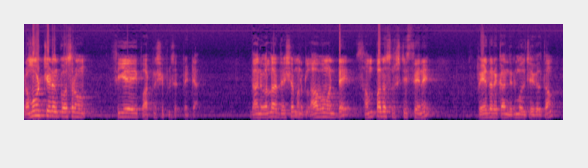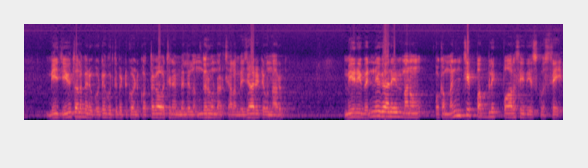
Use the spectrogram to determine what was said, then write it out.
ప్రమోట్ చేయడం కోసం సిఏఐ పార్ట్నర్షిప్లు పెట్టాను. దానివల్ల దేశ మనకు లాభం అంటే సంపద సృష్టిస్తేనే పేదరికాన్ని నిర్మూలన చేయగలుగుతాం. మీ జీవితంలో మీరు ఒకటే గుర్తుపెట్టుకోండి. కొత్తగా వచ్చిన ఎమ్మెల్యేలు అందరూ ఉన్నారు. చాలా మెజారిటీ ఉన్నారు. మీరు ఇవన్నీ కానీ మనం ఒక మంచి పబ్లిక్ పాలసీ తీసుకొస్తే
